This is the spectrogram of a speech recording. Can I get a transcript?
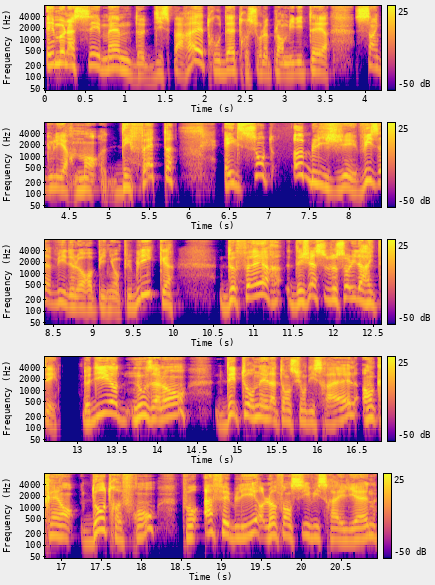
est menacée même de disparaître ou d'être sur le plan militaire singulièrement défaite, et ils sont obligés vis-à-vis -vis de leur opinion publique de faire des gestes de solidarité, de dire nous allons détourner l'attention d'Israël en créant d'autres fronts pour affaiblir l'offensive israélienne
